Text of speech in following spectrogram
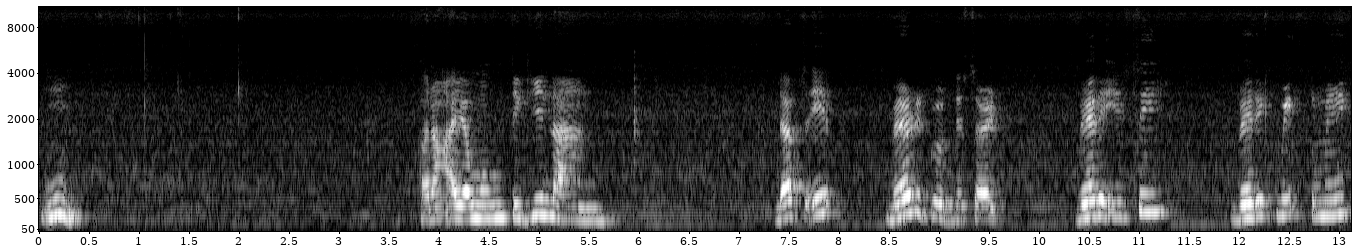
Mmm. Parang ayaw mong tigilan. That's it. Very good dessert. Very easy. Very quick to make.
